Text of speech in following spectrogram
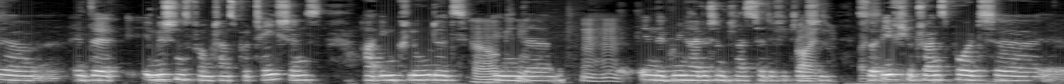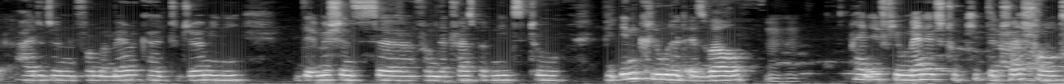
uh, the emissions from transportations are included oh, okay. in the mm-hmm. in the green hydrogen plus certification. Right. So if you transport uh, hydrogen from America to Germany, the emissions uh, from the transport needs to be included as well. Mm-hmm. And if you manage to keep the threshold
